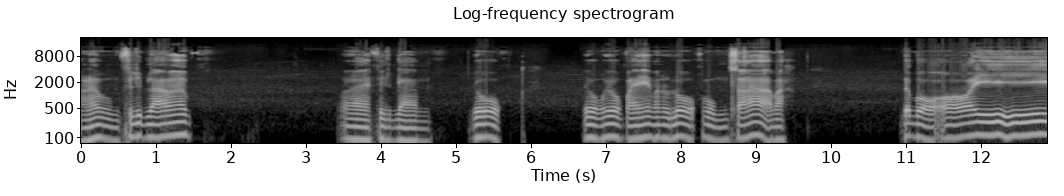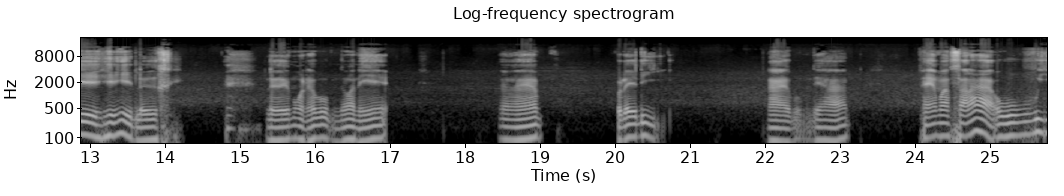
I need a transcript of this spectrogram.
เอาละครับผมฟิลิปลามครับว่าฟิลิปลามโยก โยกโยกไปให้มันโลกครับผมซาร่ามาเดอะบอยเลย เลยหมดครับผมในวันนี้นะครับเบรดี้ได้ผมเดียร์แทงมาซาร่าโอ้ย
